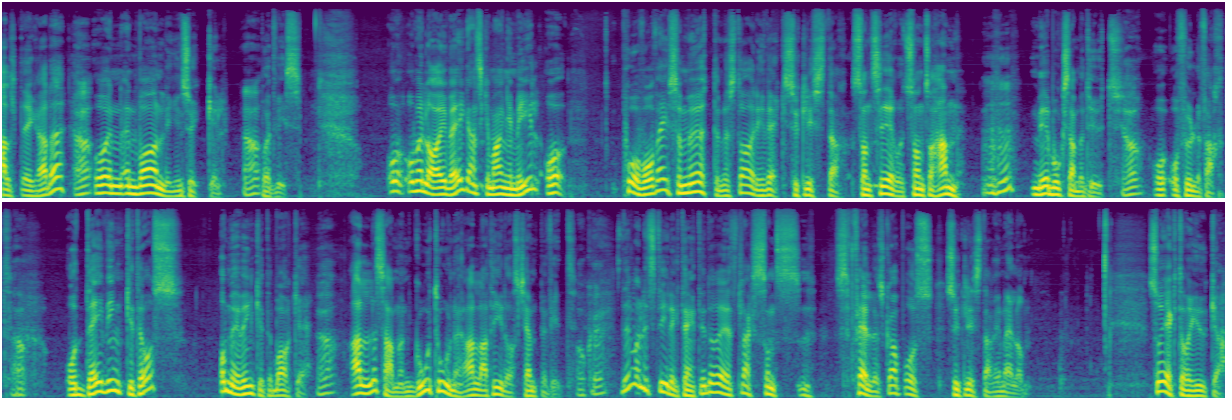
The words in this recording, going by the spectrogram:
Alt jeg hadde. Ja. Og en, en vanlig sykkel, Ja. på et vis. Og, og vi la i vei ganske mange mil. og på vår vei så møter vi stadig vekk syklister som ser ut sånn som han, med buksa med tut. Ja. og, og fulle fart. Ja. Og de vinker til oss, og vi vinker tilbake. Ja. Alle sammen. God tone, alle tiders, kjempefint. Okay. Det var litt stilig, tenkte jeg. Det er et slags sånn fellesskap oss syklister imellom. Så gikk det ei uke.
